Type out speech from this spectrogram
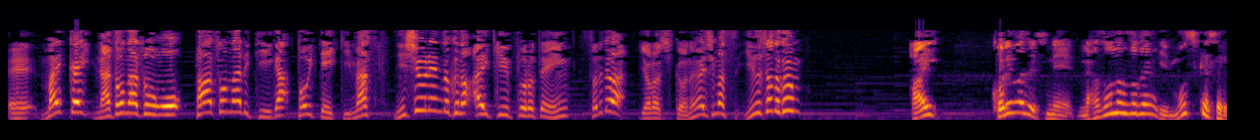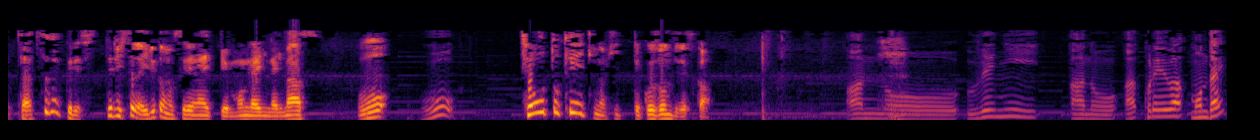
えー毎回謎謎をパーソナリティが解いていきます。2週連続の IQ プロテイン。それではよろしくお願いします。ゆうさとくんはい。これはですね、謎々であり、もしかしたら雑学で知ってる人がいるかもしれないっていう問題になります。お、おショートケーキの日ってご存知ですか？あのー、上に、あのー、あ、これは問題？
